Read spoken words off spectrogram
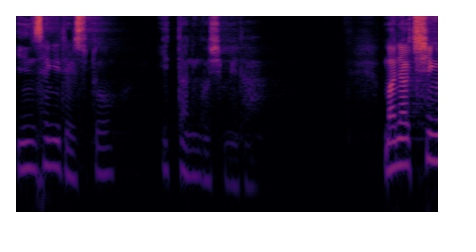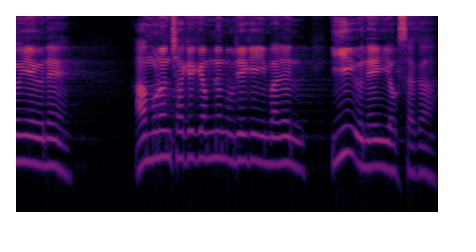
인생이 될 수도 있다는 것입니다. 만약 칭의의 은혜, 아무런 자격이 없는 우리에게 임하는 이 은혜의 역사가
